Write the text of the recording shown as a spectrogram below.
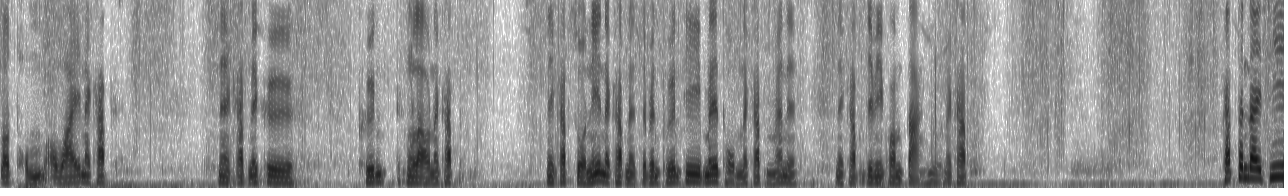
เราถมเอาไว้นะครับนี่ครับนี่คือพื้นของเรานะครับนี่ครับส่วนนี้นะครับเนี่ยจะเป็นพื้นที่ไม่ได้ถมนะครับเห็นไหมเนี่ยนะครับจะมีความต่างอยู่นะครับ ครับท่านใดที่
